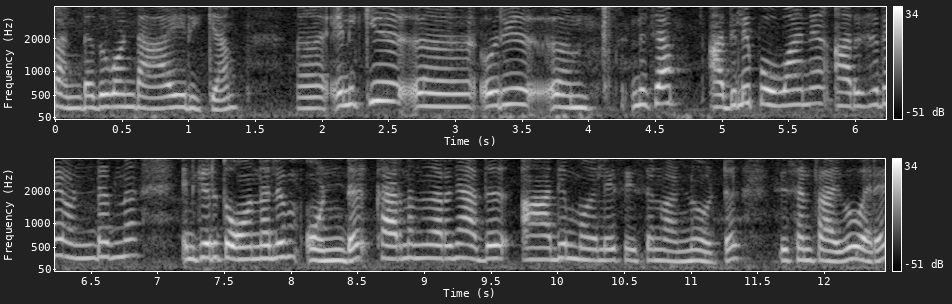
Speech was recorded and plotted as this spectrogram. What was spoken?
കണ്ടതുകൊണ്ടായിരിക്കാം. എനിക്ക് ഒരു എന്നുവെച്ചാൽ അതിൽ പോവാൻ അർഹതയുണ്ടെന്ന് എനിക്കൊരു തോന്നലും ഉണ്ട്. കാരണം എന്ന് പറഞ്ഞാൽ അത് ആദ്യം മുതലേ സീസൺ വണ്ണ് തൊട്ട് സീസൺ ഫൈവ് വരെ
